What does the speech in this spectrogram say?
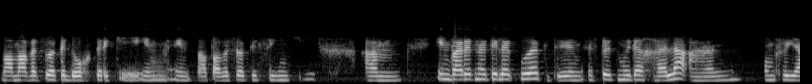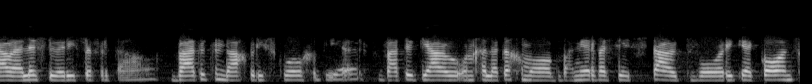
mamma was ook 'n dogtertjie en en pappa was ook 'n seentjie. Um en wat dit natuurlik ook doen, is dit moedig hulle aan om vir jou hulle stories te vertel. Wat het vandag by die skool gebeur? Wat het jou ongelukkig gemaak? Wanneer was jy stout? Waar het jy kans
